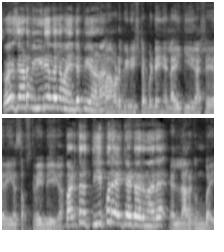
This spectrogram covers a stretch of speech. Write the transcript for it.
സോ ഞങ്ങളുടെ വീഡിയോ എന്തായാലും മൈൻഡപ്പ് ചെയ്യാണ് അപ്പോൾ നമ്മുടെ വീഡിയോ ഇഷ്ടപ്പെട്ട് കഴിഞ്ഞാൽ ലൈക്ക് ചെയ്യുക ഷെയർ ചെയ്യുക സബ്സ്ക്രൈബ് ചെയ്യുക. അപ്പൊ അടുത്തൊരു തീപ്പൊരി ആയിട്ട് വരുന്നവരെ എല്ലാവർക്കും ബൈ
